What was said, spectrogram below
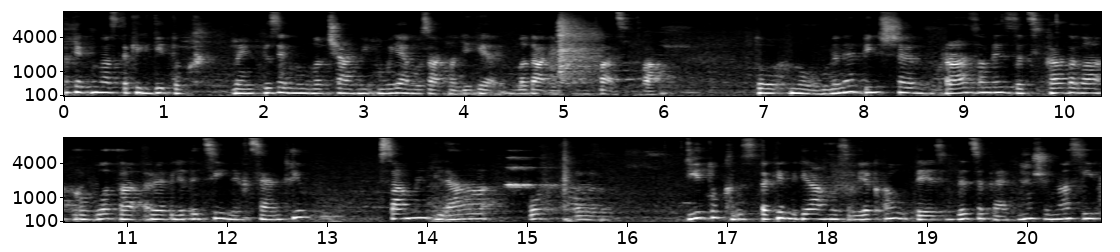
так як у нас таких діток на інклюзивному навчанні у моєму закладі є владарів 22, то ну, мене більше вразили, зацікавила робота реабілітаційних центрів саме для от, е, діток з таким діагнозом, як аутизм, ДЦП, тому що в нас їх,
